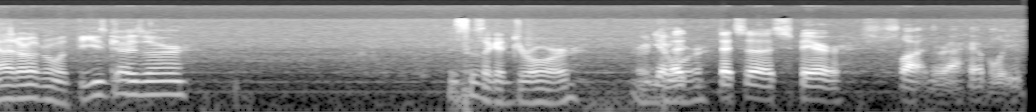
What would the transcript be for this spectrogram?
Yeah, I don't know what these guys are. This looks like a drawer or a Yeah, that, that's a spare slot in the rack, I believe.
